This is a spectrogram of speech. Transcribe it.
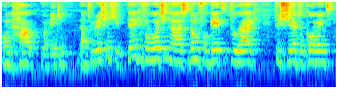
on how you are making that relationship. Thank you for watching us. Don't forget to like, to share, to comment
